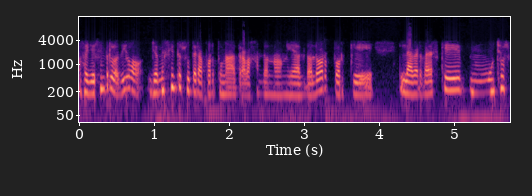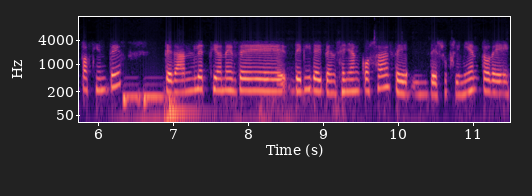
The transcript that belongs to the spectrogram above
o sea, yo siempre lo digo, yo me siento súper afortunada trabajando en una unidad del dolor porque la verdad es que muchos pacientes te dan lecciones de, de vida y te enseñan cosas de, sufrimiento, de,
